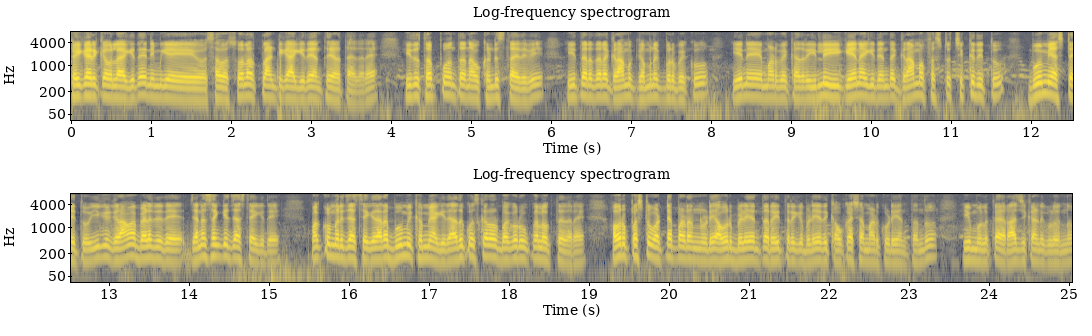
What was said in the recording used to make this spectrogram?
ಕೈಗಾರಿಕಾ ವಲಯ ಆಗಿದೆ. ನಿಮಗೆ ಸೋಲಾರ್ ಪ್ಲಾಂಟಿಗೆ ಆಗಿದೆ ಅಂತ ಹೇಳ್ತಾ ಇದ್ದಾರೆ. ಇದು ತಪ್ಪು ಅಂತ ನಾವು ಖಂಡಿಸ್ತಾ ಇದ್ದೀವಿ. ಈ ಥರದ್ದೆಲ್ಲ ಗ್ರಾಮಕ್ಕೆ ಗಮನಕ್ಕೆ ಬರಬೇಕು. ಏನೇ ಮಾಡಬೇಕಾದ್ರೆ ಇಲ್ಲಿ ಈಗ ಏನಾಗಿದೆ ಅಂದರೆ ಗ್ರಾಮ ಫಸ್ಟು ಚಿಕ್ಕದಿತ್ತು, ಭೂಮಿ ಅಷ್ಟೇ ಇತ್ತು ಈಗ ಗ್ರಾಮ ಬೆಳೆದಿದೆ, ಜನಸಂಖ್ಯೆ ಜಾಸ್ತಿ ಆಗಿದೆ. ಮಕ್ಕಳು ಮರಿ ಜಾಸ್ತಿ ಆಗಿದ್ದಾರೆ, ಭೂಮಿ ಕಮ್ಮಿ ಆಗಿದೆ. ಅದಕ್ಕೋಸ್ಕರ ಅವ್ರು ಬಗರೂಪಲ್ಲಿ ಹೋಗ್ತಾ ಇದ್ದಾರೆ. ಅವರು ಫಸ್ಟು ಹೊಟ್ಟೆಪಾಡನ್ನು ನೋಡಿ, ಅವರು ಬೆಳೆಯಂಥ ರೈತರಿಗೆ ಬೆಳೆಯೋದಕ್ಕೆ ಅವಕಾಶ ಮಾಡಿಕೊಡಿ ಅಂತಂದು ಈ ಮೂಲಕ ರಾಜಕಾರಣಿಗಳನ್ನು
